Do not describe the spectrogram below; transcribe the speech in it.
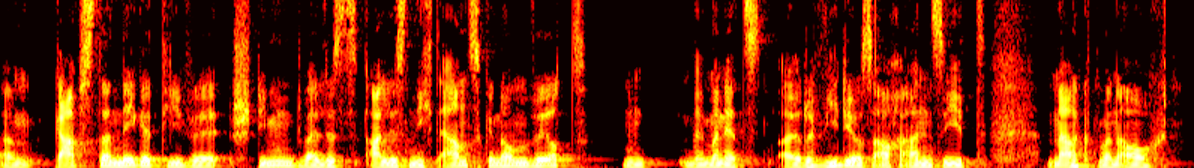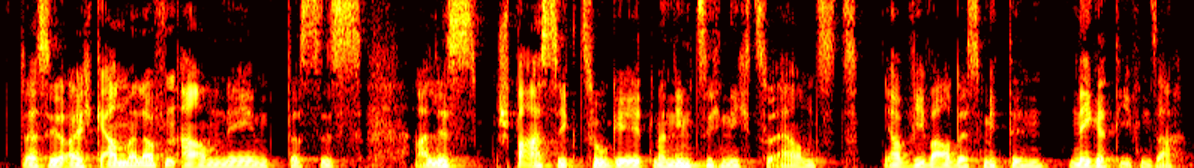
Ähm, Gab es da negative Stimmen, weil das alles nicht ernst genommen wird? Und wenn man jetzt eure Videos auch ansieht, merkt man auch, dass ihr euch gern mal auf den Arm nehmt, dass es alles spaßig zugeht, man nimmt sich nicht zu ernst. Ja, wie war das mit den negativen Sachen?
